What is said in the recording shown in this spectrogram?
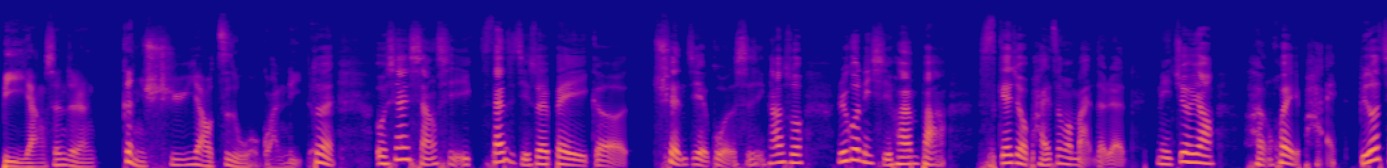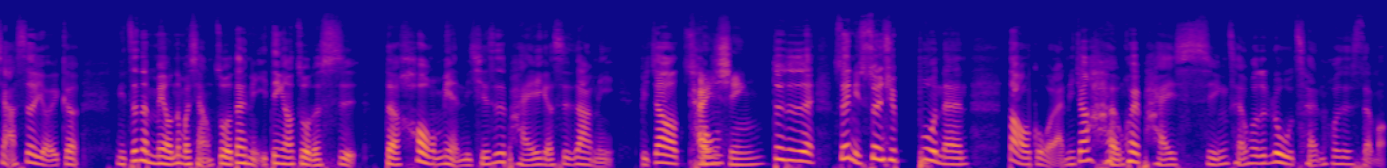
比养生的人。更需要自我管理的。对，我现在想起一三十几岁被一个劝诫过的事情，他说：“如果你喜欢把 schedule 排这么满的人，你就要很会排。比如说，假设有一个你真的没有那么想做，但你一定要做的事的后面，你其实是排一个是让你比较开心。对对对，所以你顺序不能倒过来，你就要很会排行程或者路程或者什么，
